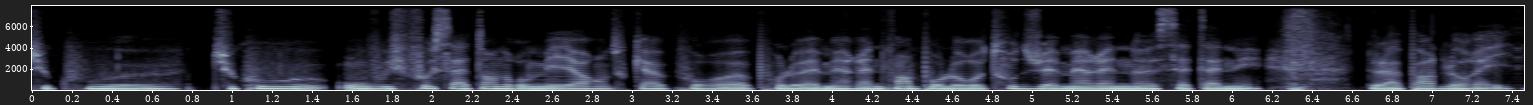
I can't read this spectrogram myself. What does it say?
du coup, euh, du coup il faut s'attendre au meilleur, en tout cas pour, pour le MRN, enfin pour le retour du MRN cette année de la part de l'oreille.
